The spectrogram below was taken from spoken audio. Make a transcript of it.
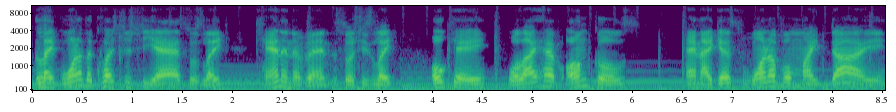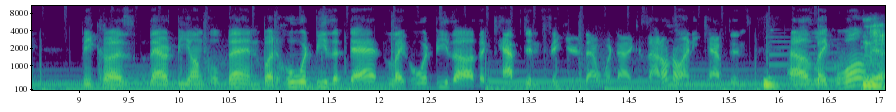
like one of the questions she asked was like canon event. So she's like, okay, well I have uncles, and I guess one of them might die because that would be Uncle Ben. But who would be the dad? Like who would be the the captain figure that would die? Because I don't know any captains. And I was like, well, Yeah.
